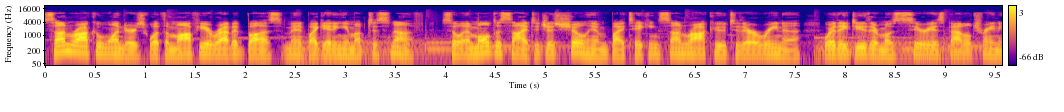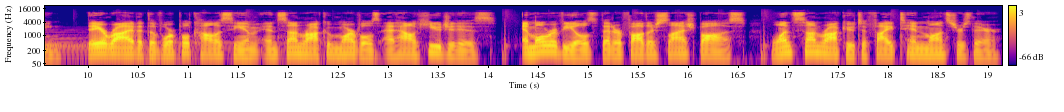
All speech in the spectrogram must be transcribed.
Sunraku wonders what the Mafia Rabbit boss meant by getting him up to snuff, so Emul decide to just show him by taking Sunraku to their arena, where they do their most serious battle training. They arrive at the Vorpal Coliseum and Sunraku marvels at how huge it is. Emul reveals that her father slash boss wants Sunraku to fight 10 monsters there.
